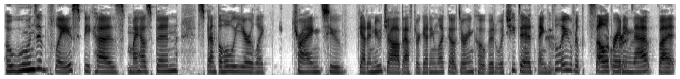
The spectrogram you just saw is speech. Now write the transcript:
a wounded place because my husband spent the whole year like trying to get a new job after getting let go during COVID, which he did. Thankfully, we're celebrating that. But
